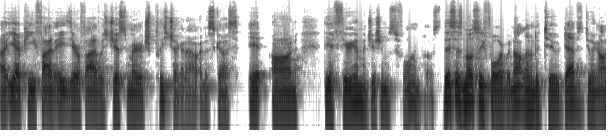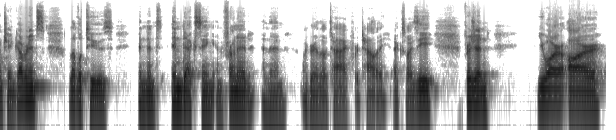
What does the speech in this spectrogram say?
uh, EIP 5805 was just merged. Please check it out and discuss it on the Ethereum Magicians forum post. This is mostly for, but not limited to, devs doing on chain governance, level twos, indexing and frontend, and then a great little tag for Tally XYZ. Frisson, you are our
